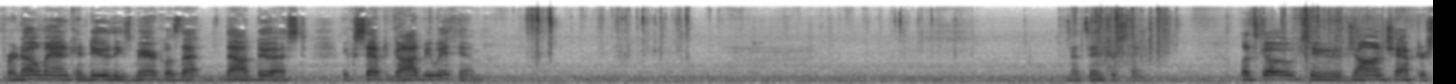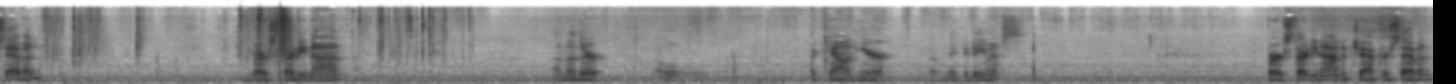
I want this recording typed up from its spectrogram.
for no man can do these miracles that thou doest, except God be with him. That's interesting. Let's go to John chapter 7, verse 39. Another account here of Nicodemus. Verse 39 of chapter 7.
